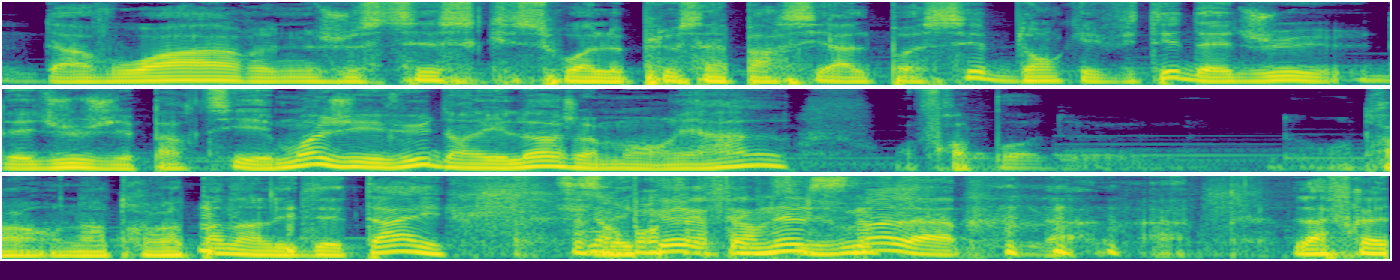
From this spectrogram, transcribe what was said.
d'avoir une justice qui soit le plus impartiale possible, donc éviter d'être ju- d'être juge et parti. Et moi, j'ai vu dans les loges à Montréal, on fera pas de... on n'entrera pas dans les détails, Ça mais que, effectivement, la, la, la fra-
